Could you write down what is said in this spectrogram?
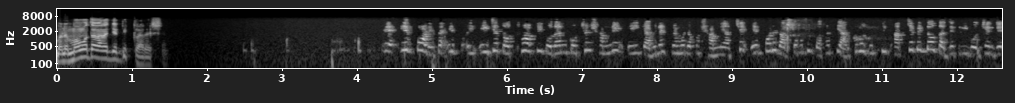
মানে মমতা ব্যানার্জির ডিক্লারেশন এরপরে এই- যে তথ্য আপনি প্রদান করছেন, সামনে এই ক্যাবিনেট মেমো যখন সামনে আসছে, এরপরে বসুর কথা কি আর কোনো যুক্তি থাকছে ফেরদৌতা যে তিনি বলছেন যে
